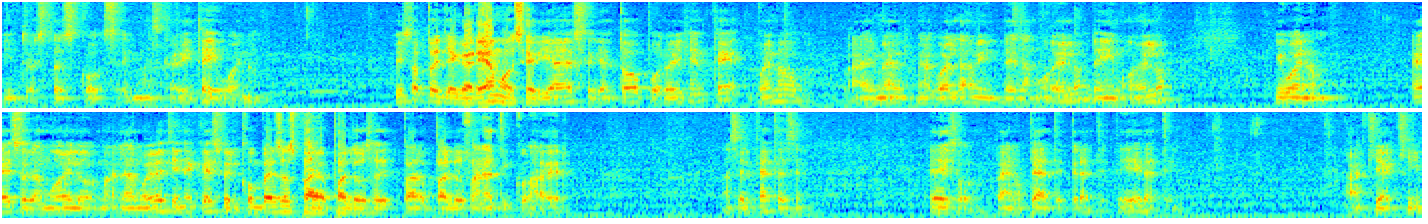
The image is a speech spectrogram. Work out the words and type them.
y todas estas cosas y mascarita y bueno. Listo pues llegaríamos sería sería todo por hoy gente. Bueno ahí me, me hago la, de la modelo de mi modelo. Y bueno eso la modelo la modelo tiene que subir con besos para, para los para, los fanáticos a ver. Acércate eso bueno espérate espérate espérate. Aquí aquí.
